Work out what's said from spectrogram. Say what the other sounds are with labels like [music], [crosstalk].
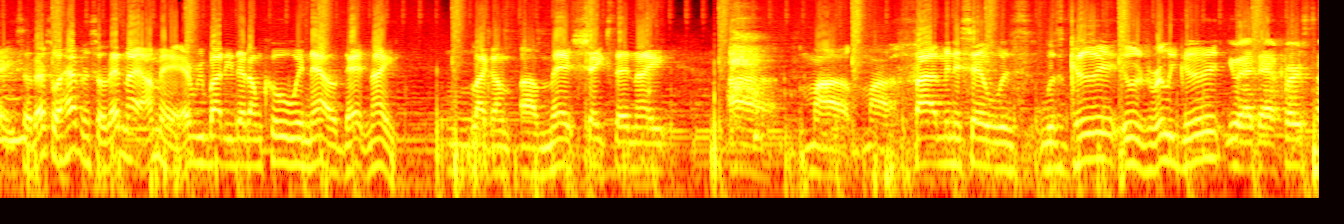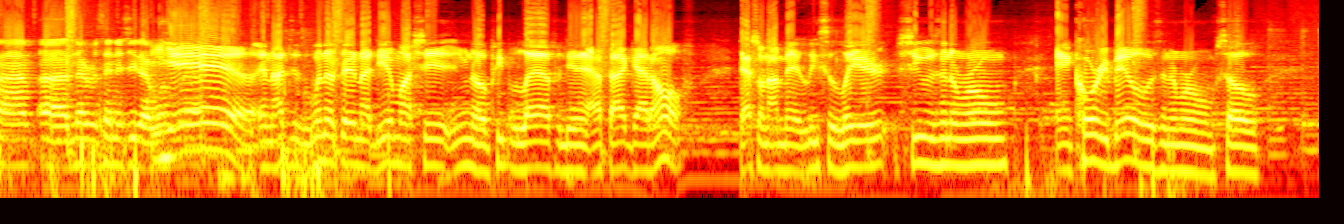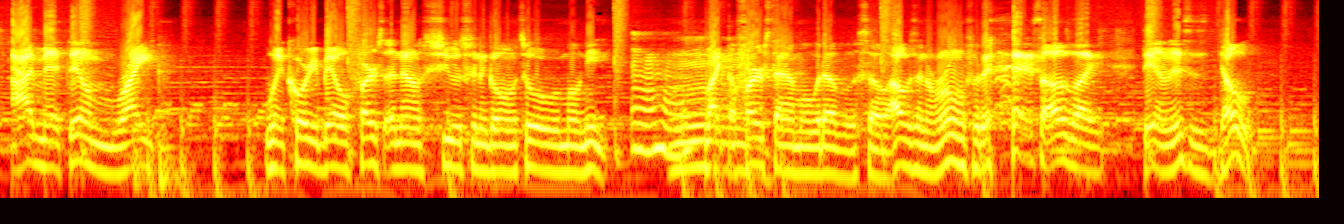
Right. So that's what happened. So that night, I met everybody that I'm cool with now. That night, like I'm, I met Shakes that night. Uh, my my five minute set was was good. It was really good. You had that first time uh, nervous energy that one Yeah, and I just went up there and I did my shit. And, you know, people laughed, and then after I got off, that's when I met Lisa Laird. She was in the room, and Corey Bell was in the room. So I met them right when Corey Bell first announced she was finna go on tour with Mo'Nique, like the first time or whatever. So I was in the room for that. [laughs] so I was like, "Damn, this is dope,"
